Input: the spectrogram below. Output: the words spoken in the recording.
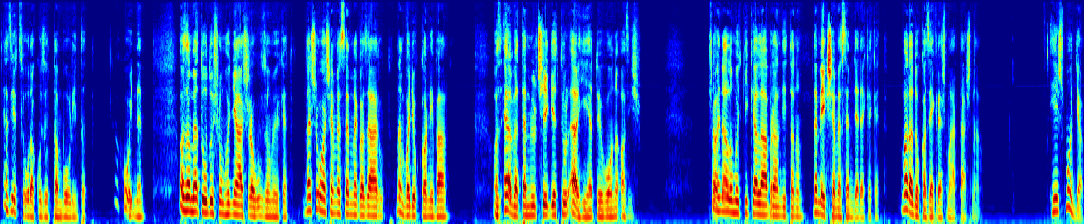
Ezért szórakozottan bólintott. Hogy nem. Az a metódusom, hogy nyásra húzom őket. De sohasem eszem meg az árut. Nem vagyok kannibál. Az elvetemültségétől elhihető volna az is. Sajnálom, hogy ki kell ábrándítanom, de mégsem eszem gyerekeket. Maradok az egres mártásnál. És mondja,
